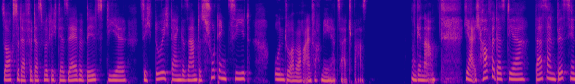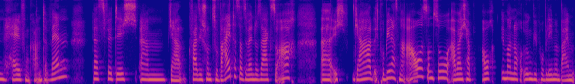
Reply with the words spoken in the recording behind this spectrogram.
sorgst du dafür, dass wirklich derselbe Bildstil sich durch dein gesamtes Shooting zieht und du aber auch einfach mega Zeit sparst. Genau. Ja, ich hoffe, dass dir das ein bisschen helfen konnte. Wenn das für dich ähm, ja quasi schon zu weit ist. Also wenn du sagst so, ach, äh, ich ja, ich probiere das mal aus und so, aber ich habe auch immer noch irgendwie Probleme beim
